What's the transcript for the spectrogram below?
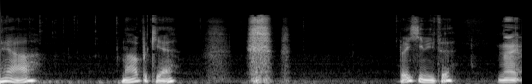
Ja. Nou heb ik je. Weet je niet, hè? Nee.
